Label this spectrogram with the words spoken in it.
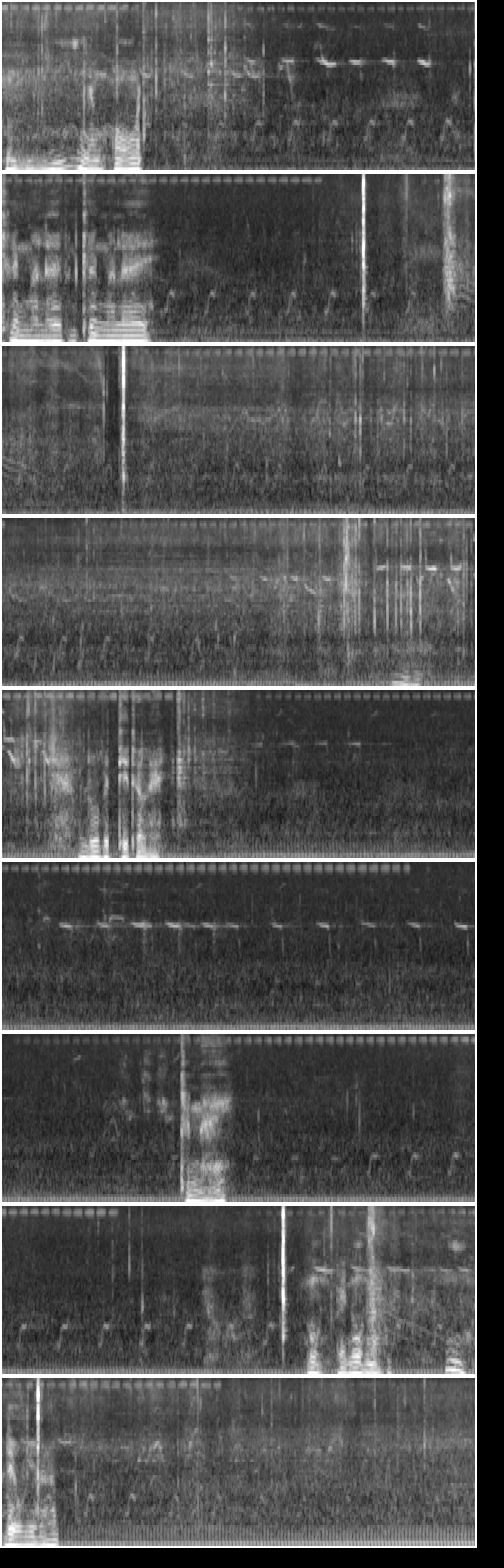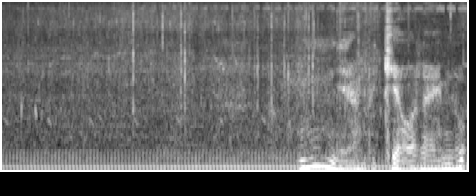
หืมยังโหด ขึ้นมาเลยเป็นขึ้นมาเลย ไม่ รู้ไปติดอะไรขึ้นไหน นู่น ไปนู่นนะเร็วอยู่นะครับอืมเดี๋ยวไปเกี่ยวอะไรไม่รู้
